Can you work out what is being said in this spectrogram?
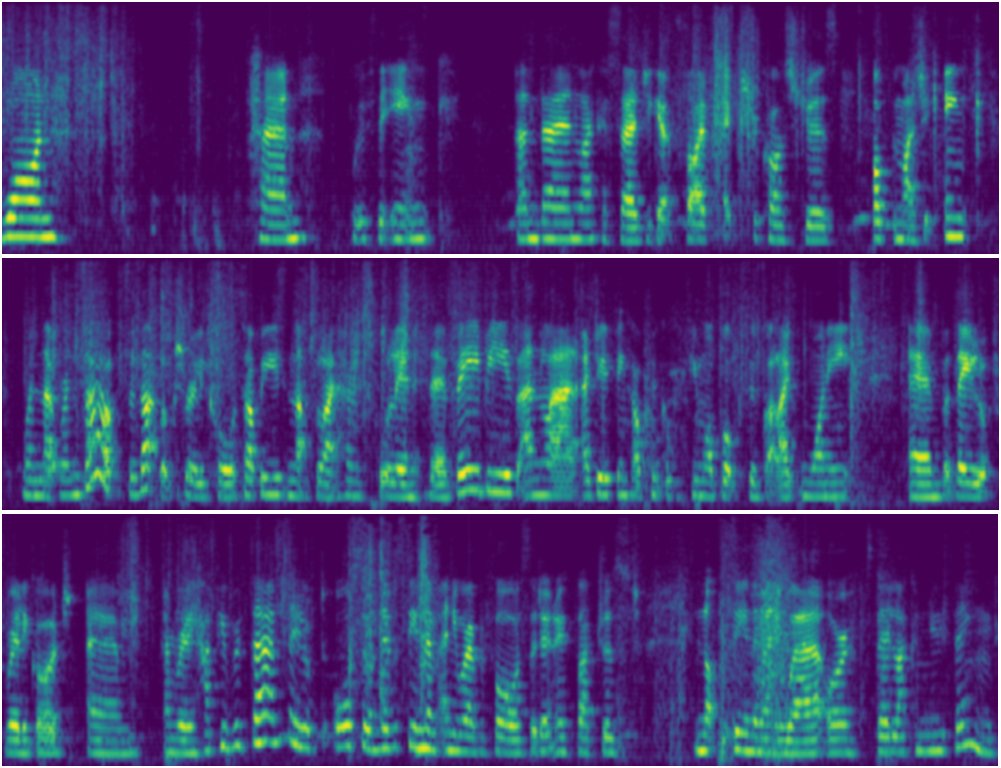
one pen with the ink. And then like I said you get five extra cartridges of the magic ink when that runs out. So that looks really cool. So I'll be using that for like homeschooling their babies and I do think I'll pick up a few more books. They've got like one each um, but they looked really good. Um, I'm really happy with them. They looked awesome. I've never seen them anywhere before, so I don't know if I've just not seen them anywhere or if they're like a new thing.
